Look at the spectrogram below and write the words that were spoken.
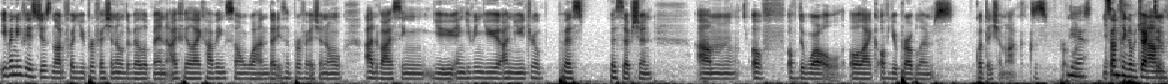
even if it's just not for you professional development, I feel like having someone that is a professional advising you and giving you a neutral pers- perception um, of of the world or like of your problems quotation mark because problems yeah. something objective. Um,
